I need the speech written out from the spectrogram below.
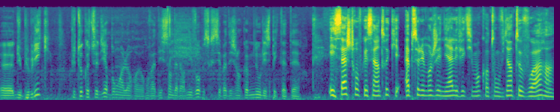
euh, du public plutôt que de se dire, bon, alors, euh, on va descendre à leur niveau parce que c'est pas des gens comme nous, les spectateurs. Et ça, je trouve que c'est un truc qui est absolument génial, effectivement, quand on vient te voir.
